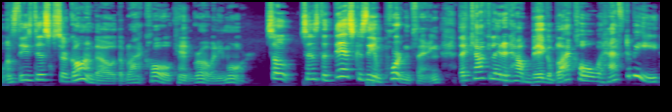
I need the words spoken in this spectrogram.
Once these disks are gone, though, the black hole can't grow anymore. So, since the disk is the important thing, they calculated how big a black hole would have to be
